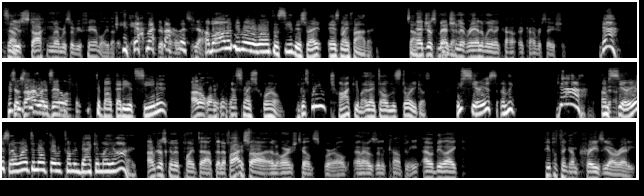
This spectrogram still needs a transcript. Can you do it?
so. He was stalking members of your family. Then. yeah, my father, yeah. of all the people in the world to see this, right, is my father. So And just there you go. mention it randomly in a, co- a conversation. Yeah, Because I would have been like, about that he had seen it. I don't want like, That's my squirrel. He goes, "What are you talking about?" And I told him the story. He goes, "Are you serious?" I'm like, "Yeah, I'm Yeah. serious. I wanted to know if they were coming back in my yard." I'm just going to point out that if I saw an orange tailed squirrel and I was in a company, I would be like, people think I'm crazy already.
